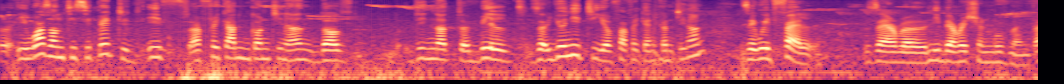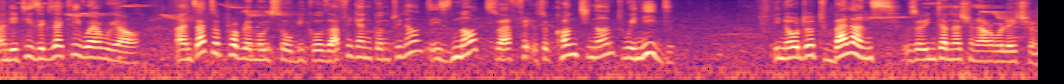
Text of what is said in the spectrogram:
Uh, it was anticipated if the African continent does, did not build the unity of African continent, they will fail their uh, liberation movement. And it is exactly where we are. And that's a problem also because African continent is not the, Afri the continent we need in order to balance the international relation.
